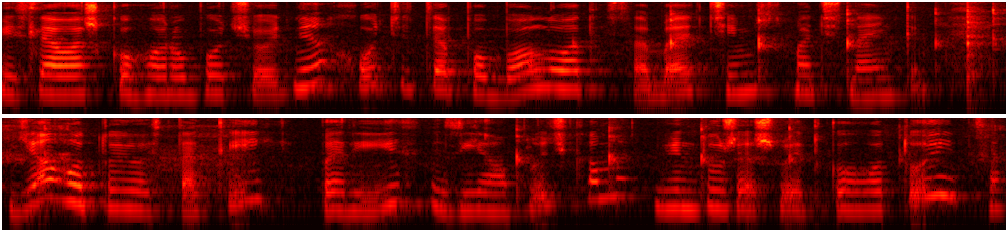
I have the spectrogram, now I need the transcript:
Після важкого робочого дня хочеться побалувати себе чимось смачненьким. Я готую ось такий пиріг з яблучками. Він дуже швидко готується,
